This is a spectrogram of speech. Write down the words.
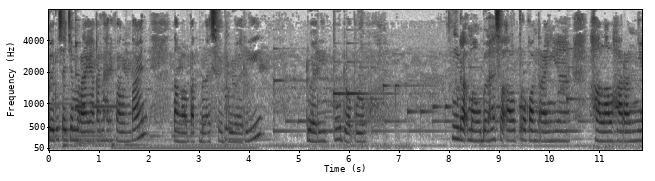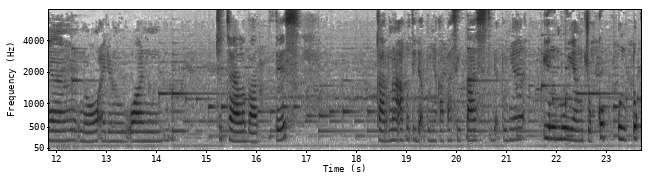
baru saja merayakan hari Valentine tanggal 14 Februari 2020 nggak mau bahas soal pro kontranya halal haramnya no I don't want to tell about this. Karena aku tidak punya kapasitas tidak punya ilmu yang cukup untuk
